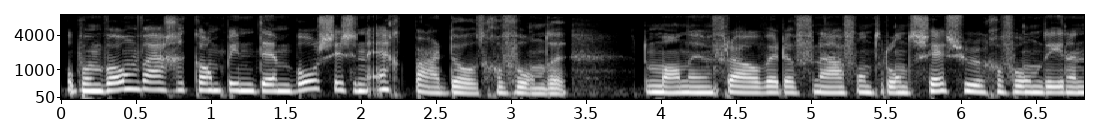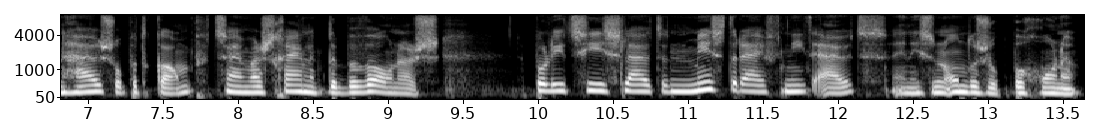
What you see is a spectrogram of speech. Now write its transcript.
Op een woonwagenkamp in Den Bosch is een echtpaar doodgevonden. De man en vrouw werden vanavond rond 6 uur gevonden in een huis op het kamp. Het zijn waarschijnlijk de bewoners. Politie sluit een misdrijf niet uit en is een onderzoek begonnen.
